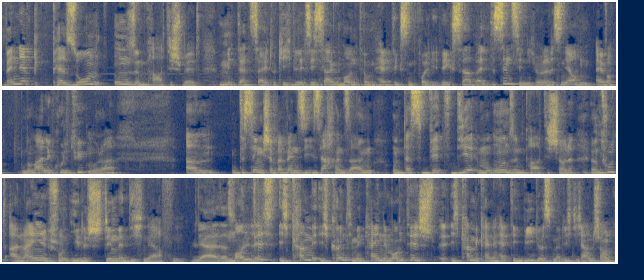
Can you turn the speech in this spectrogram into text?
wenn eine Person unsympathisch wird mit der Zeit, okay, ich will jetzt nicht sagen, Monte und Heptic sind voll die Wichser, weil das sind sie nicht, oder? Das sind ja auch einfach normale, coole Typen, oder? Ähm, das Ding ist aber, wenn sie Sachen sagen und das wird dir immer unsympathischer, oder? Dann tut alleine schon ihre Stimme dich nerven. Ja, das Montes, ich. ich kann mir, ich könnte mir keine Montes, ich kann mir keine Haptic-Videos mehr richtig anschauen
